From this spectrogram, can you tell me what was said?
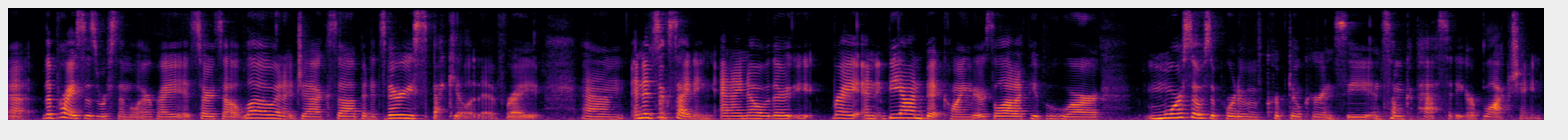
uh, the prices were similar, right? It starts out low and it jacks up, and it's very speculative, right? Um, and it's exciting. And I know there, right? And beyond Bitcoin, there's a lot of people who are more so supportive of cryptocurrency in some capacity or blockchain.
